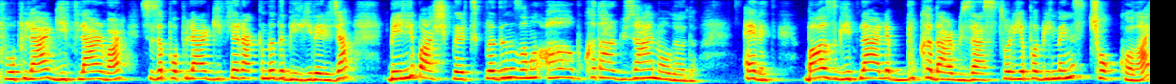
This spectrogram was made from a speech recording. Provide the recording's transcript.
popüler gifler var. Size popüler gifler hakkında da bilgi vereceğim. Belli başlıkları tıkladığınız zaman aa bu kadar güzel mi oluyordu? Evet bazı giflerle bu kadar güzel story yapabilmeniz çok kolay.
